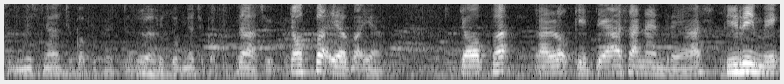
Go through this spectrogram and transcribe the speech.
jenisnya juga berbeda Iya. fiturnya juga berbeda nah juga. coba ya pak ya. Coba kalau GTA San Andreas di remake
